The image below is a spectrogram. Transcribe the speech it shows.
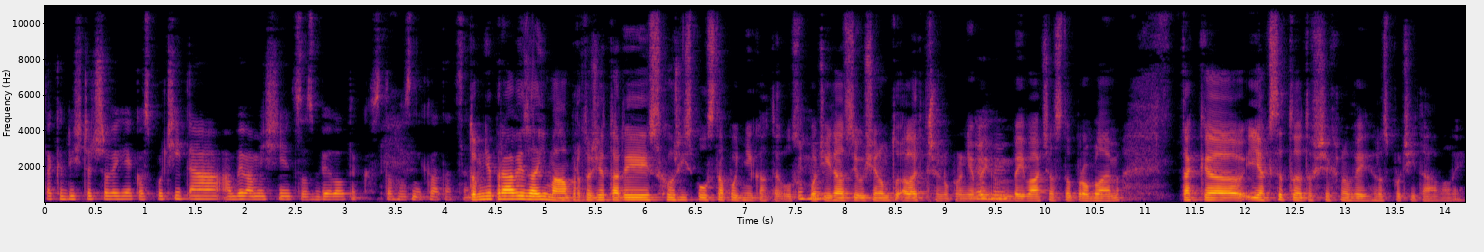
tak když to člověk jako spočítá, aby vám ještě něco zbylo, tak z toho vznikla ta cena. To mě právě zajímá, protože tady schoří spousta podnikatelů. Mhm. Spočítat mm-hmm. si už jenom tu elektřinu, pro ně mm-hmm. bývá často problém. Tak eh, jak se to, to všechno vy rozpočítávali?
